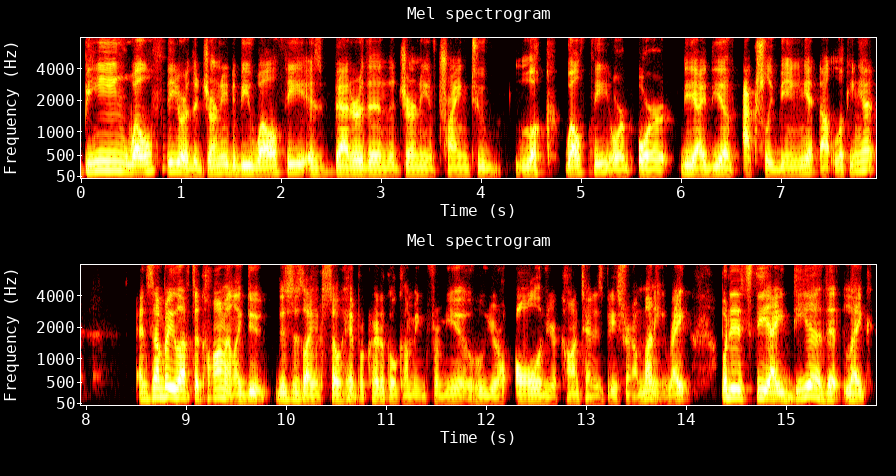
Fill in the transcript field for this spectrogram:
being wealthy or the journey to be wealthy is better than the journey of trying to look wealthy or or the idea of actually being it, not looking it. And somebody left a comment like dude this is like so hypocritical coming from you who your all of your content is based around money right? But it's the idea that like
